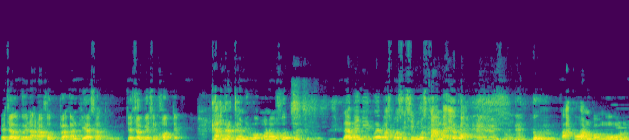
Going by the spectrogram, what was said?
Jajal gue nak khutbah kan biasa tuh. Jajal gue sing khotib. Gak ngergani wong mau khutbah dulu. Lah wingi gue pas posisi mustama ya kok tuh kelakuan kok ngono.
